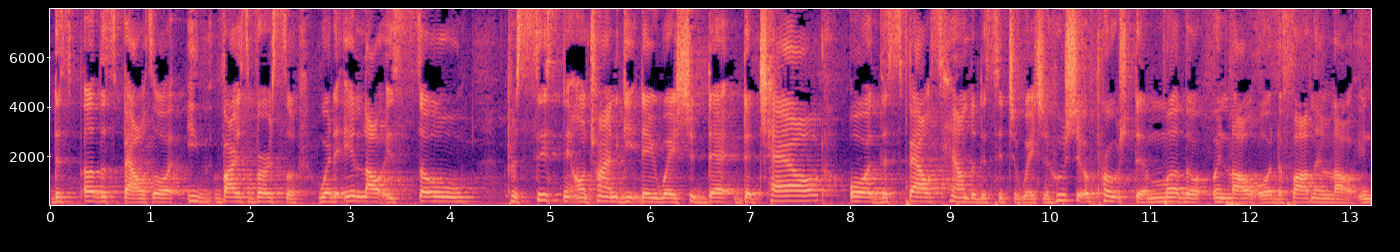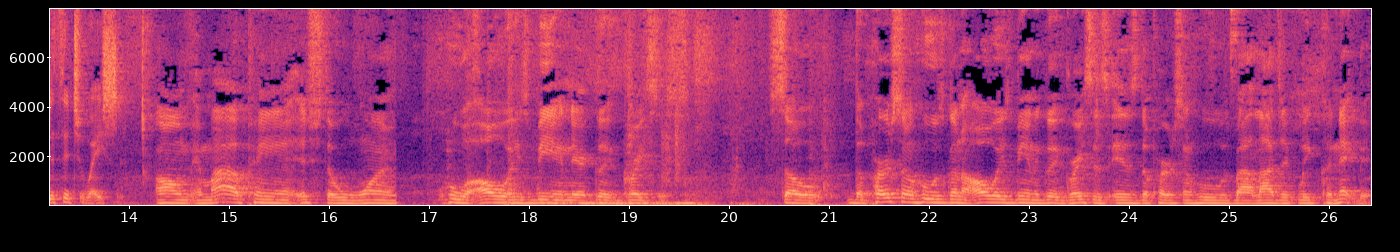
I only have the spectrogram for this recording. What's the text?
this other spouse, or vice versa, where the in-law is so persistent on trying to get their way? Should that the child or the spouse handle the situation? Who should approach the mother-in-law or the father-in-law in the situation? Um, in my opinion, it's the one who will always be in their good graces. So the person who's gonna always be in the good graces is the person who's biologically connected.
